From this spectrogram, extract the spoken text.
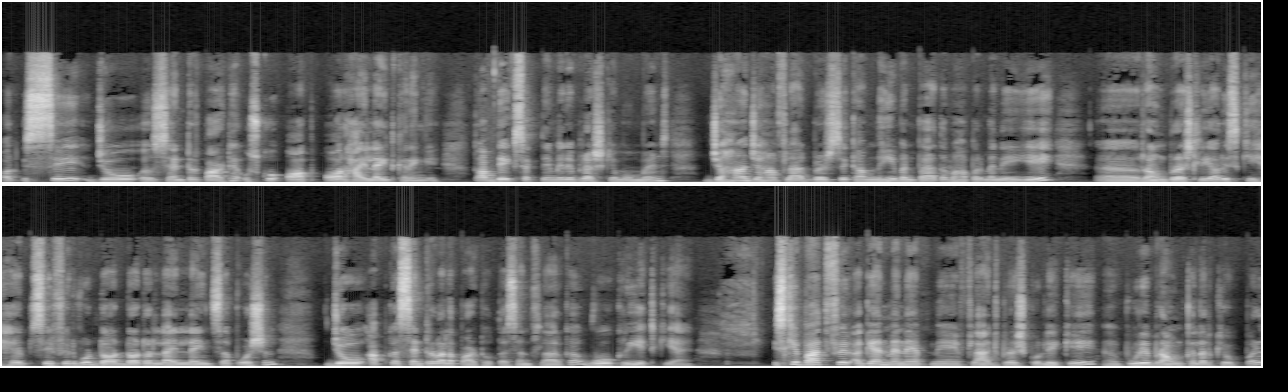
और इससे जो सेंटर पार्ट है, उसको आप और हाईलाइट करेंगे। तो आप देख सकते हैं मेरे ब्रश के मूवमेंट्स जहाँ जहाँ फ्लैट ब्रश से काम नहीं बन पाया था, वहाँ पर मैंने ये राउंड ब्रश लिया और इसकी हेल्प से फिर वो डॉट डॉट और लाइन लाइन सा पोर्शन जो आपका सेंटर वाला पार्ट होता है सनफ्लावर का, वो क्रिएट किया है। इसके बाद फिर अगेन मैंने अपने फ्लैट ब्रश को लेके पूरे ब्राउन कलर के ऊपर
